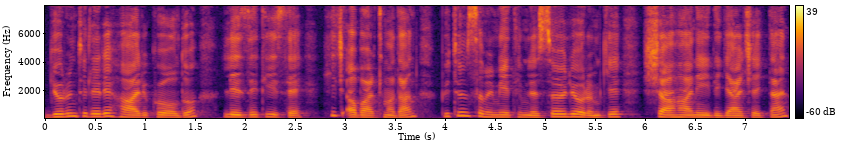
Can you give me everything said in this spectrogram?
görüntüleri harika oldu. Lezzeti ise hiç abartmadan bütün samimiyetimle söylüyorum ki şahaneydi gerçekten.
